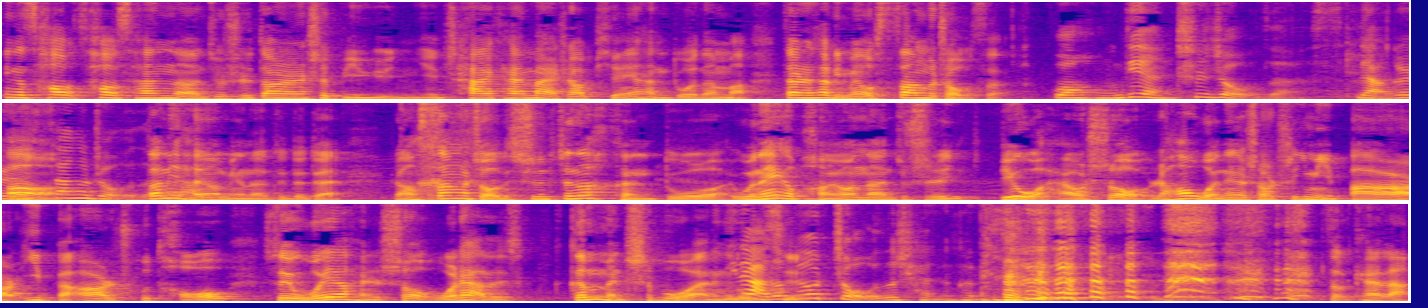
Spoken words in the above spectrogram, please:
那个套套餐呢，就是当然是比你拆开卖是要便宜很多的嘛，但是它里面有三个肘子，网红店吃肘子，两个人嗯，三个肘子，当地很有名的，对对对。然后三个肘子是真的很多。我那个朋友呢，就是比我还要瘦，然后我那个时候是一米八二，一百二出头，所以我也很瘦，我俩的根本吃不完那个东西。你俩都没有肘子沉，可能 走开了。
